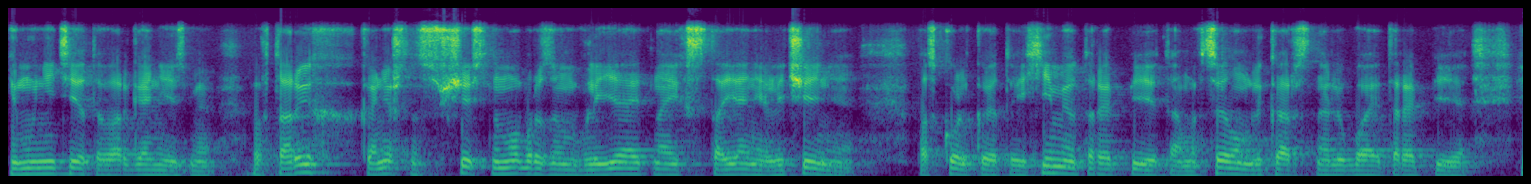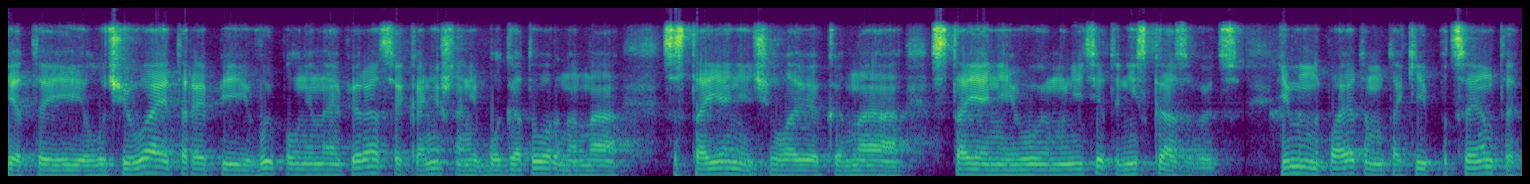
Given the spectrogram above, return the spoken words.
иммунитета в организме. Во-вторых, конечно, существенным образом влияет на их состояние лечения поскольку это и химиотерапия, там, и в целом лекарственная любая терапия, это и лучевая терапия, и выполненная операция, конечно, они благотворно на состояние человека, на состояние его иммунитета не сказываются. Именно поэтому такие пациенты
